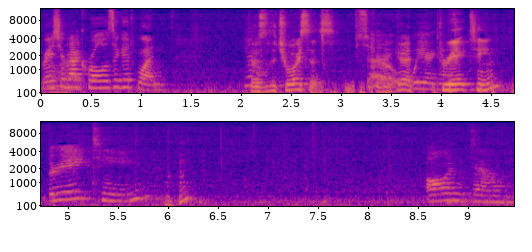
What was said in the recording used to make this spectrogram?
Razorback roll is a good one. Those are the choices. So Very good. we are going- 318. 318 Mm-hmm. on down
